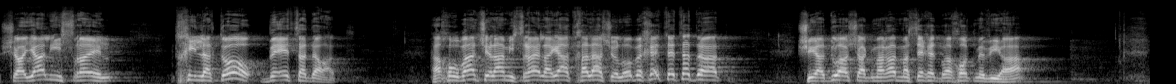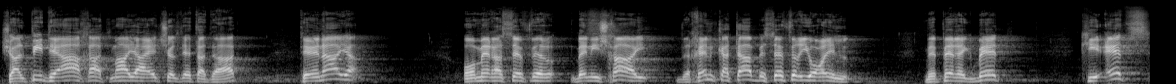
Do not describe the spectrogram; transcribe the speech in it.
שהיה לישראל, תחילתו בעץ הדעת. החורבן של עם ישראל היה התחלה שלו בחץ עץ הדעת, שידוע שהגמרא במסכת ברכות מביאה שעל פי דעה אחת מה היה העץ של זית הדעת? תאנה היה. אומר הספר בן איש חי, וכן כתב בספר יואל בפרק ב' כי עץ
